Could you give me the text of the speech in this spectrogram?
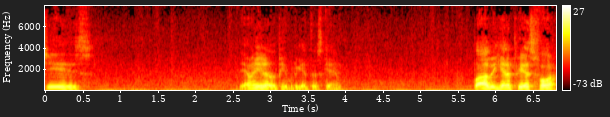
Jeez. Yeah, we need other people to get this game. Bobby, get a PS4.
